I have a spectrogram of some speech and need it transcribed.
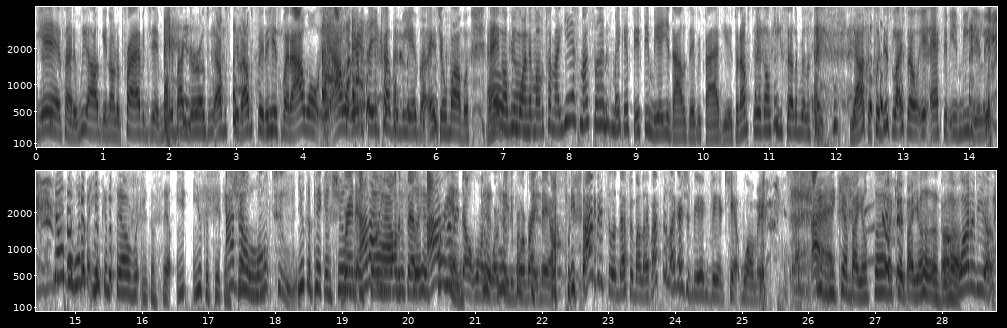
Yes, honey. We all getting on a private jet. Me and my girls. We, I'm spending. I'm spending his money. I want. I want everything coming to me as, a, as your mama. I ain't Oh, gonna be one of them mamas talking about. Yes, my son is making fifty million dollars every five years, but I'm still gonna keep selling real estate. Y'all can put this it active immediately. No, but what about you can sell? You can sell. You, you could pick and I choose. don't want to. You could pick and choose. Brandon, and I don't want to sell it. I really don't want to work anymore right now. I've been through enough in my life. I feel like I should be a, be a kept woman. You can be kept by your son or kept by your husband. Uh, huh? one or the other.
